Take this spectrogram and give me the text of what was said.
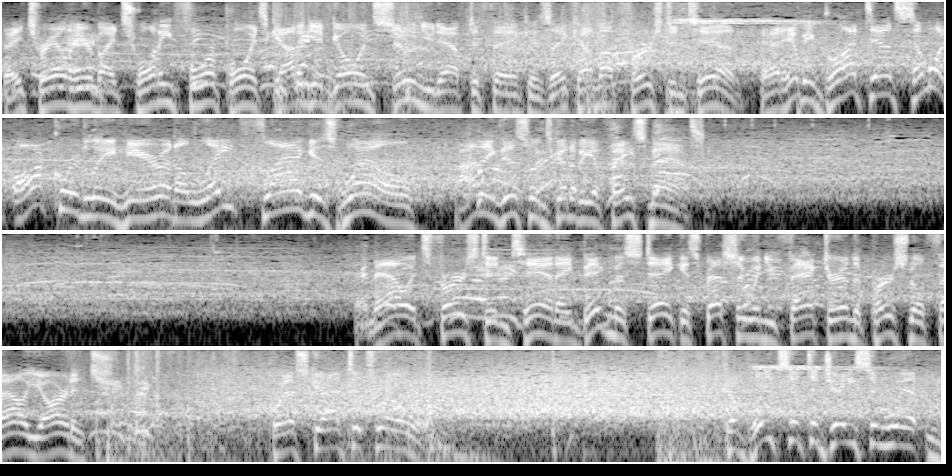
They trail here by 24 points. Got to get going soon, you'd have to think, as they come up first and 10. And he'll be brought down somewhat awkwardly here, and a late flag as well. I think this one's going to be a face mask. And now it's first and 10. A big mistake, especially when you factor in the personal foul yardage. Prescott to throw it. Completes it to Jason Witten.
